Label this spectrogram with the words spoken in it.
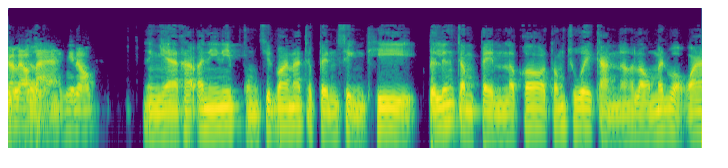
ก็แล้วแต่อย่างนี้เนาะอย่างเงี้ยครับ อันนี้นี่ผมคิดว่าน่าจะเป็นสิ่งที่เป็นเรื่องจำเป็นแล้วก็ต้องช่วยกันเนาะเราไม่ได้บอกว่า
